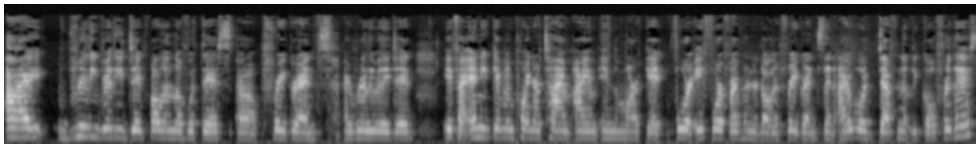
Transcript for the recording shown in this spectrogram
I really, really did fall in love with this uh, fragrance. I really, really did if at any given point or time I am in the market for a four or five hundred dollar fragrance, then I would definitely go for this.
